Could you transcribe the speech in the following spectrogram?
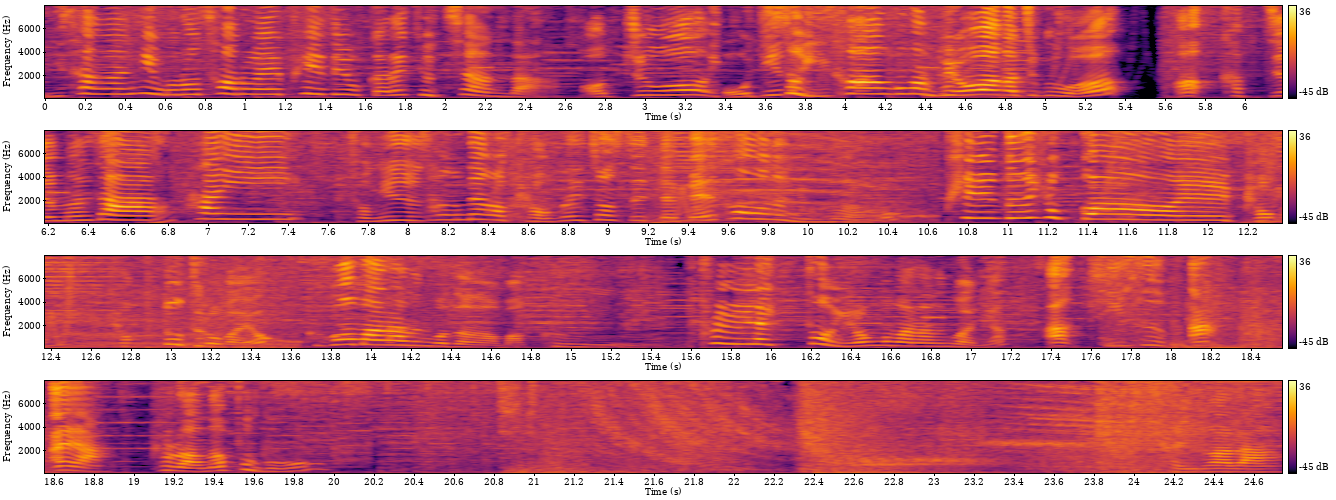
이상한 힘으로 서로의 필드 효과를 교체한다. 어쭈, 어디서 이상한 것만 배워와가지고, 어? 어, 갑주문사, 하이. 저기서 상대가 벽을 쳤을 때 뺏어오는 용도라고? 필드 효과에 벽, 벽도 들어가요? 그거 말하는 거잖아. 막 그, 플렉터 이런 거 말하는 거 아니야? 아, 기습. 아, 아야. 별로 안 아프고. 잘 가라.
